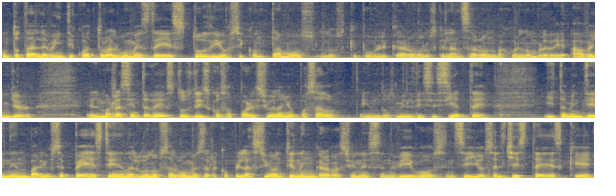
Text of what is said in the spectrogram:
un total de 24 álbumes de estudio, si contamos los que publicaron o los que lanzaron bajo el nombre de Avenger. El más reciente de estos discos apareció el año pasado, en 2017 y también tienen varios EPs, tienen algunos álbumes de recopilación, tienen grabaciones en vivo, sencillos. El chiste es que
